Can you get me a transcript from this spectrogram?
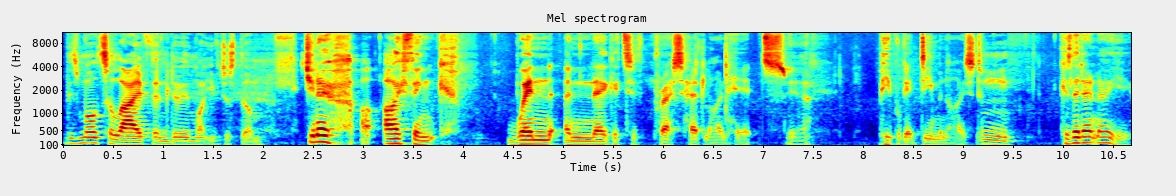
There's more to life than doing what you've just done. Do you know? I think when a negative press headline hits, Yeah. people get demonized Mm. because they don't know you.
